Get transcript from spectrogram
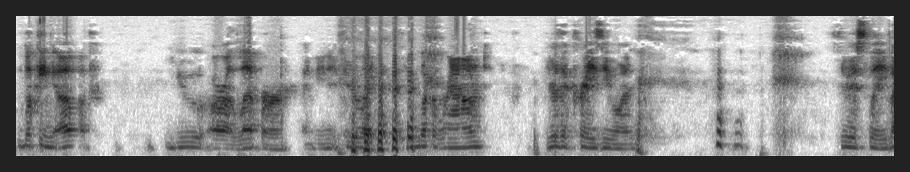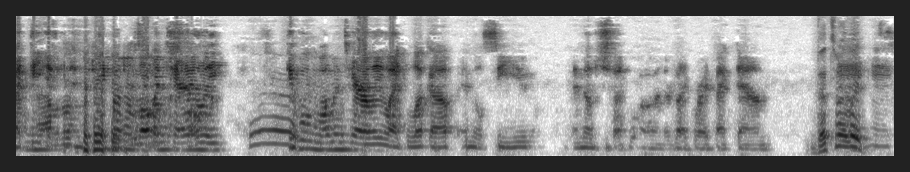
looking up, you are a leper. I mean, if you're like, if you look around, you're the crazy one. Seriously, like the, people momentarily, people momentarily like look up and they'll see you, and they'll just like, whoa, and they're like right back down. That's why I like Mhm.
